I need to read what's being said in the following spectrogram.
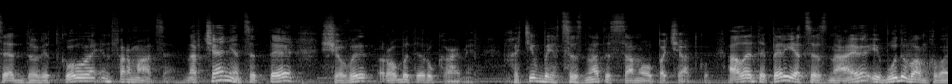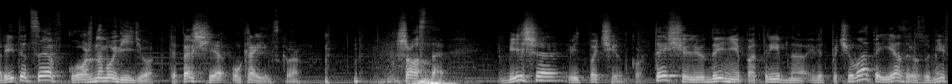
це довідкова інформація. Навчання це те, що ви робите руками. Хотів би я це знати з самого початку. Але тепер я це знаю і буду вам говорити це в кожному відео. Тепер ще українською. Шосте. Більше відпочинку. Те, що людині потрібно відпочивати, я зрозумів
